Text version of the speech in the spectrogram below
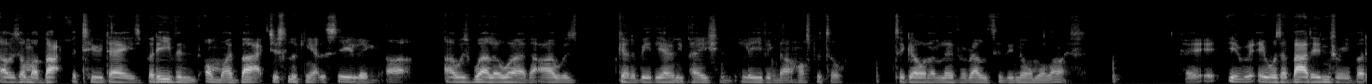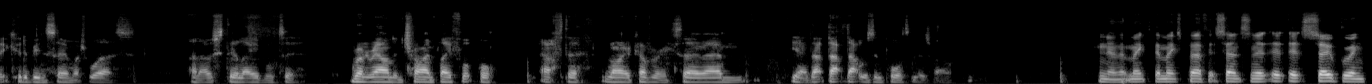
I was on my back for two days. But even on my back, just looking at the ceiling, uh, I was well aware that I was going to be the only patient leaving that hospital to go on and live a relatively normal life it, it, it was a bad injury, but it could have been so much worse. And I was still able to run around and try and play football after my recovery. So um, yeah, that, that that was important as well. You know that makes that makes perfect sense, and it, it, it's sobering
